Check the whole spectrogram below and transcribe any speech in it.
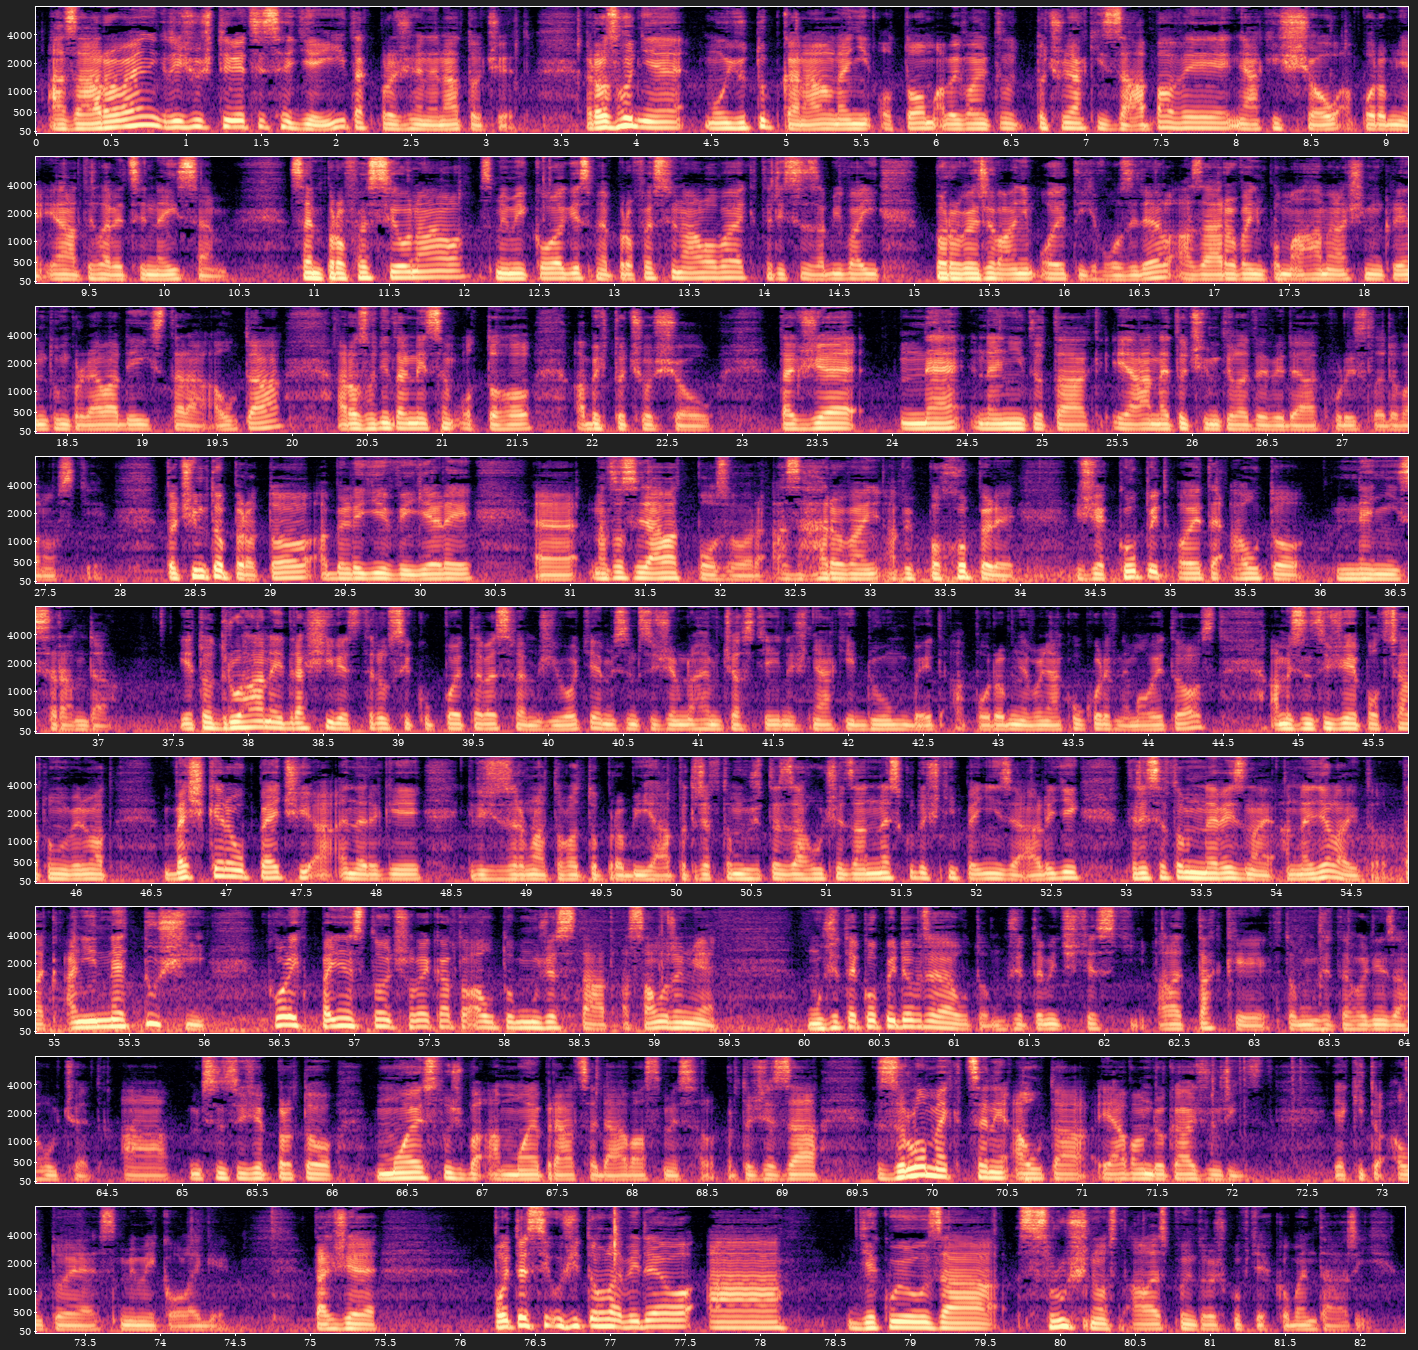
A zároveň, když už ty věci se dějí, tak proč je nenatočit? Rozhodně můj YouTube kanál není o tom, abych vám točil nějaký zábavy, nějaký show a podobně. Já na tyhle věci nejsem. Jsem profesionál, s mými kolegy jsme profesionálové, kteří se zabývají prověřováním ojetých vozidel a zároveň pomáháme našim klientům prodávat jejich stará auta a rozhodně tak nejsem od toho, abych točil show. Takže ne, není to tak. Já netočím tyhle ty videa kvůli sledovanosti. Točím to proto, aby lidi viděli, eh, na co si dávat pozor a zároveň, aby pochopili, že koupit ojeté auto není sranda. Je to druhá nejdražší věc, kterou si kupujete ve svém životě. Myslím si, že mnohem častěji než nějaký dům, byt a podobně, nebo nějakoukoliv nemovitost. A myslím si, že je potřeba tomu věnovat veškerou péči a energii, když zrovna tohle to probíhá, protože v tom můžete zahučet za neskutečné peníze. A lidi, kteří se v tom nevyznají a nedělají to, tak ani netuší, kolik peněz toho člověka to auto může stát. A samozřejmě Můžete koupit dobře auto, můžete mít štěstí, ale taky v tom můžete hodně zahučet. A myslím si, že proto moje služba a moje práce dává smysl, protože za zlomek ceny auta já vám dokážu říct, jaký to auto je s mými kolegy. Takže pojďte si užít tohle video a děkuji za slušnost alespoň trošku v těch komentářích.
